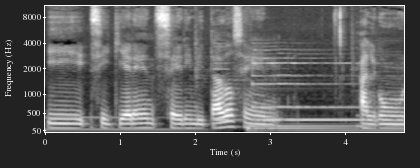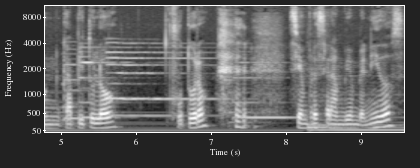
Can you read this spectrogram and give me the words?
y si quieren ser invitados en algún capítulo futuro, siempre serán bienvenidos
